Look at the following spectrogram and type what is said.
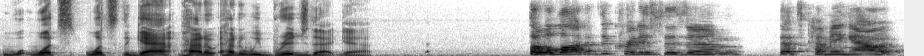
What's, what's the gap? How do, how do we bridge that gap? So, a lot of the criticism that's coming out,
